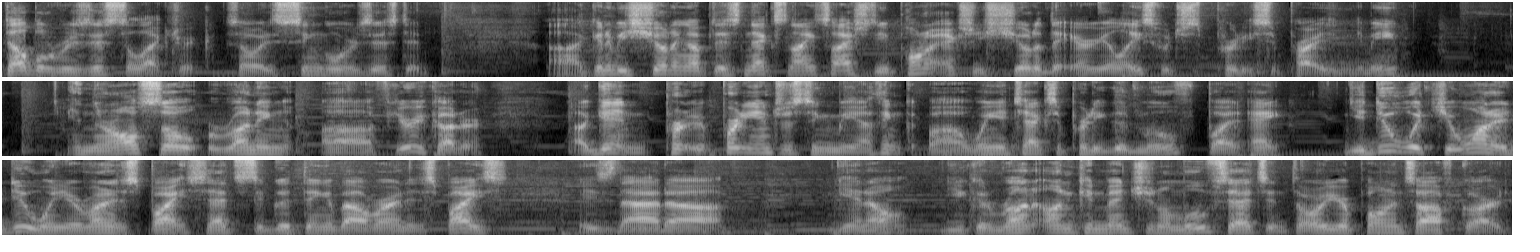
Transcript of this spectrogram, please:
double resist electric. So it's single resisted. Uh, going to be shielding up this next Night Slash. The opponent actually shielded the Aerial Ace, which is pretty surprising to me. And they're also running uh, Fury Cutter. Again, pr pretty interesting to me. I think uh, Wing Attack's a pretty good move, but hey, you do what you want to do when you're running Spice. That's the good thing about running Spice, is that, uh, you know, you can run unconventional move sets and throw your opponents off guard.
